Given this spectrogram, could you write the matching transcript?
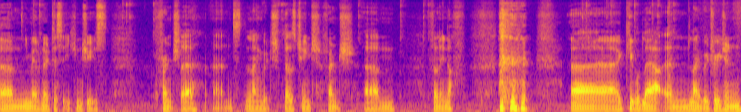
Um, you may have noticed that you can choose French there, and the language does change to French, um, funnily enough. uh, keyboard layout and language region,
